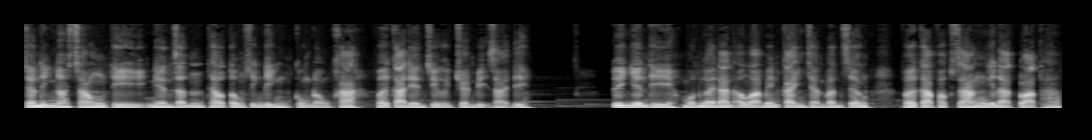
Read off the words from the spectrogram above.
Trần Ninh nói xong thì liền dẫn theo Tống Sinh Đình cùng Đồng Kha với cả Điền Trừ chuẩn bị rời đi. Tuy nhiên thì một người đàn ông ở bên cạnh Trần Văn Dương với cả vóc dáng như là tòa tháp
